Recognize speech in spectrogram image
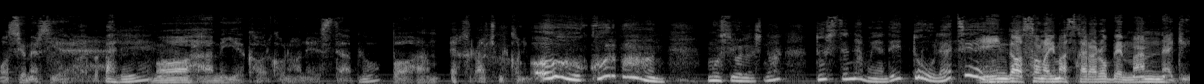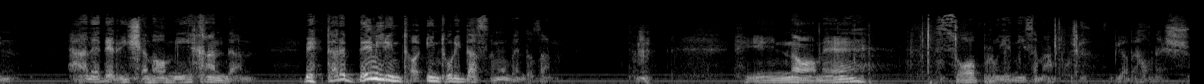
موسیو مرسیه. بله. ما همه کارکنان استبلو با هم اخراج می‌کنیم. اوه قربان. موسیو لشنال دوست نماینده دولته. این داستانای مسخره رو به من نگین. همه به ریش ما میخندن. بهتره بمیریم تا اینطوری دستمون بندازن. این نامه صبح روی میز من بود. بیا بخونش.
